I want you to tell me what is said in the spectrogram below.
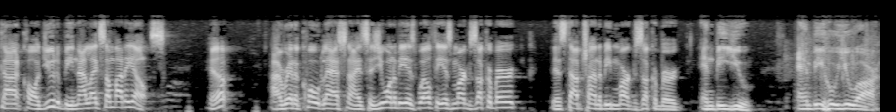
God called you to be, not like somebody else. Yep. I read a quote last night. It says, you want to be as wealthy as Mark Zuckerberg? Then stop trying to be Mark Zuckerberg and be you and be who you are.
